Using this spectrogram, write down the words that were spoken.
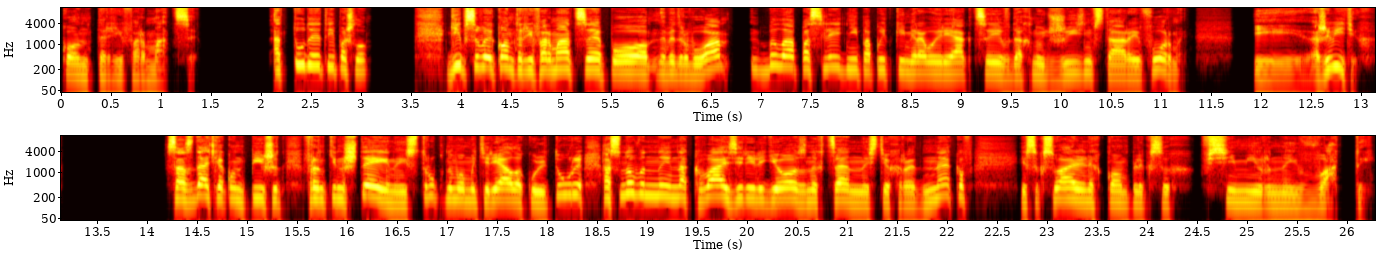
контрреформация». Оттуда это и пошло. Гипсовая контрреформация по Ведровуа была последней попыткой мировой реакции вдохнуть жизнь в старые формы и оживить их. Создать, как он пишет, Франкенштейна из трупного материала культуры, основанной на квазирелигиозных ценностях реднеков и сексуальных комплексах всемирной ваты.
